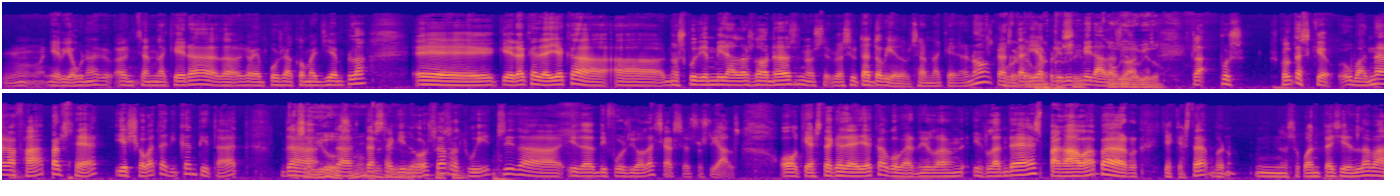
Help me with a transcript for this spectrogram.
n'hi havia una, em sembla que era, de, que vam posar com a exemple, eh, que era que deia que eh, no es podien mirar les dones, no sé, la ciutat d'Oviedo, em sembla que era, no? Que Correcte, estaria correcte, prohibit sí. mirar les Oviedo, dones. Oviedo. Clar, doncs, escolta, és que ho van agafar, per cert, i això va tenir quantitat de, De seguidors, de, no? de seguidors, de retuits i de, i de difusió a les xarxes socials. O aquesta que deia que el govern irlan- irlandès pagava per... I aquesta, bueno, no sé quanta gent la va,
